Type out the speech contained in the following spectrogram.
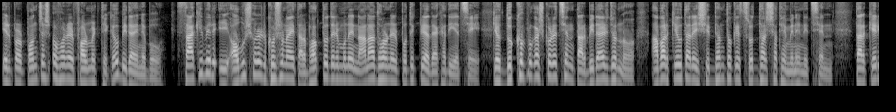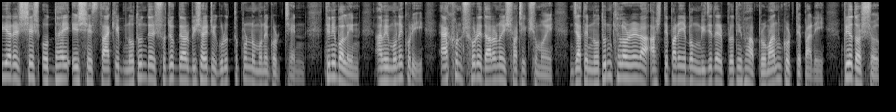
এরপর পঞ্চাশ ওভারের ফরম্যাট থেকেও বিদায় নেব। সাকিবের এই অবসরের ঘোষণায় তার ভক্তদের মনে নানা ধরনের প্রতিক্রিয়া দেখা দিয়েছে। কেউ দুঃখ প্রকাশ করেছেন তার বিদায়ের জন্য, আবার কেউ তার এই সিদ্ধান্তকে শ্রদ্ধার সাথে মেনে নিচ্ছেন। তার কেরিয়ারের শেষ অধ্যায়ে এসে সাকিব নতুনদের সুযোগ দেওয়ার বিষয়টি গুরুত্বপূর্ণ মনে করছেন। তিনি বলেন, আমি মনে করি, এখন সরে দাঁড়ানোই সঠিক সময়, যাতে নতুন খেলোয়াড়েরা আসতে পারে এবং নিজেদের প্রতিভা প্রমাণ করতে পারে। প্রিয় দর্শক,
